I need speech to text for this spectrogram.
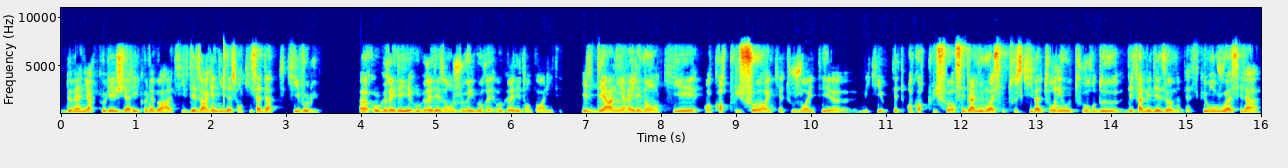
de manière collégiale et collaborative des organisations qui s'adaptent, qui évoluent euh, au, gré des, au gré des enjeux et au gré, des temporalités. Et le dernier élément qui est encore plus fort et qui a toujours été, euh, mais qui est peut-être encore plus fort ces derniers mois, c'est tout ce qui va tourner autour de des femmes et des hommes, parce qu'on voit c'est la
